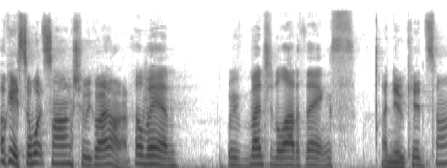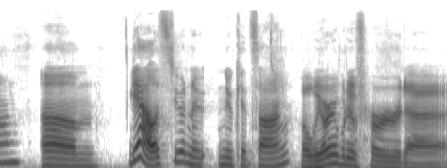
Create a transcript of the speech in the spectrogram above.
Okay, so what song should we go out on? Oh man, we've mentioned a lot of things. A new kid song? Um, yeah, let's do a new, new kid song. Well, we already would have heard uh,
